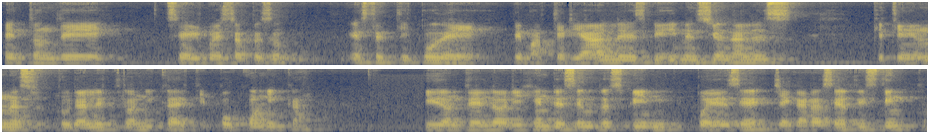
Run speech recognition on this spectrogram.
en donde se muestra pues, este tipo de, de, materiales bidimensionales que tienen una estructura electrónica de tipo cónica y donde el origen de pseudospin puede ser, llegar a ser distinto.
